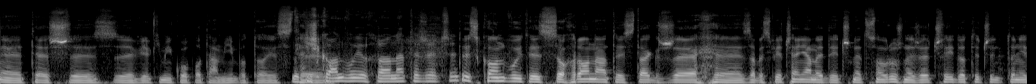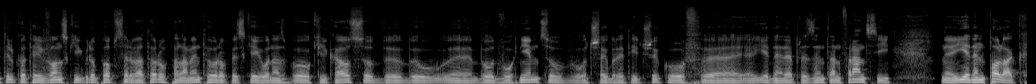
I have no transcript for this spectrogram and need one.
e, też e, z wielkimi kłopotami, bo to jest... Jakiś e, konwój, ochrona, te rzeczy? To jest konwój, to jest ochrona, to jest także zabezpieczenia medyczne, to są różne rzeczy i dotyczy to nie tylko tej wąskiej grupy obserwatorów Parlamentu Europejskiego. U nas było kilka osób, był, był, było dwóch Niemców, było trzech Brytyjczyków, jeden reprezentant Francji, jeden Polak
